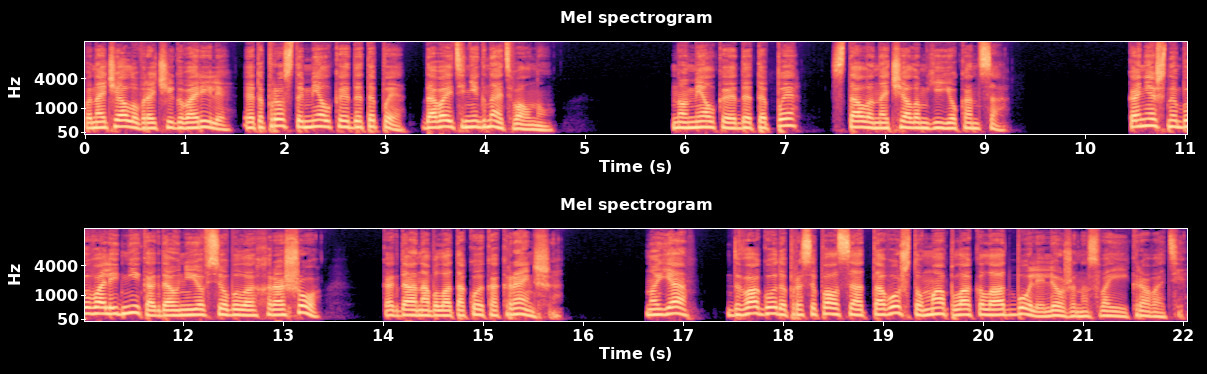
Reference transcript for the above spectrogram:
Поначалу врачи говорили, это просто мелкое ДТП, давайте не гнать волну. Но мелкое ДТП стало началом ее конца. Конечно, бывали дни, когда у нее все было хорошо, когда она была такой, как раньше. Но я два года просыпался от того, что ма плакала от боли, лежа на своей кровати.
